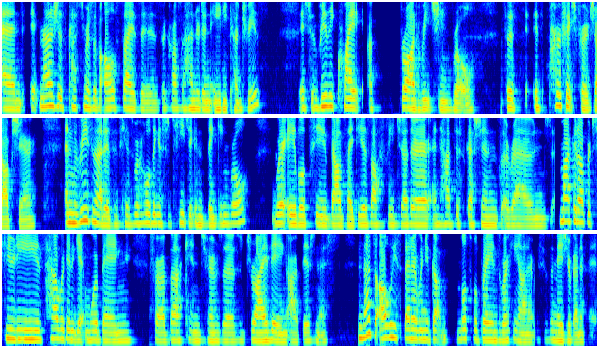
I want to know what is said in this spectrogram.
and it manages customers of all sizes across 180 countries. It's really quite a broad reaching role. So it's it's perfect for a job share. And the reason that is is because we're holding a strategic and thinking role. We're able to bounce ideas off of each other and have discussions around market opportunities, how we're going to get more bang for our buck in terms of driving our business. And that's always better when you've got multiple brains working on it. This is a major benefit.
